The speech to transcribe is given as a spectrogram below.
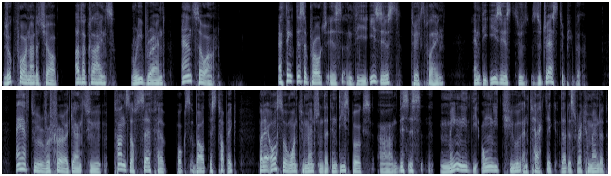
look for another job, other clients, rebrand, and so on. I think this approach is the easiest to explain and the easiest to suggest to people. I have to refer again to tons of self help books about this topic. But I also want to mention that in these books, um, this is mainly the only tool and tactic that is recommended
